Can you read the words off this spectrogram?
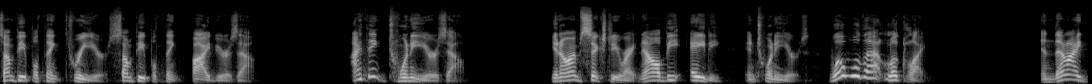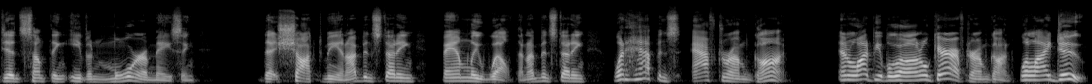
Some people think three years. Some people think five years out. I think 20 years out. You know, I'm 60 right now. I'll be 80 in 20 years. What will that look like? And then I did something even more amazing that shocked me. And I've been studying family wealth and I've been studying what happens after I'm gone. And a lot of people go, I don't care after I'm gone. Well, I do.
